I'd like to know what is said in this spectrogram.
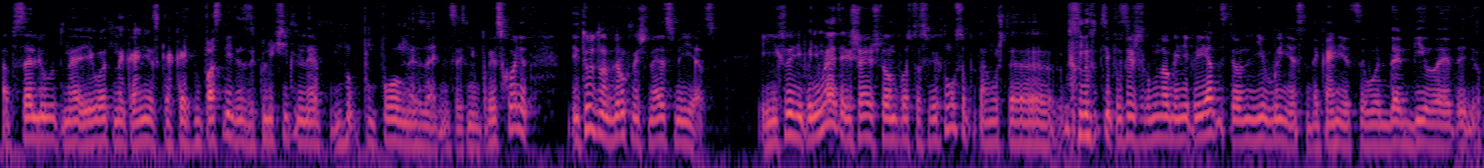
абсолютно, и вот, наконец, какая-то последняя, заключительная, ну, полная задница с ним происходит, и тут он вдруг начинает смеяться. И никто не понимает, решает, что он просто свихнулся, потому что, ну, типа, слишком много неприятностей он не вынес, наконец, его добило это дело.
